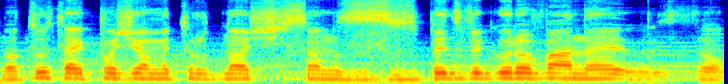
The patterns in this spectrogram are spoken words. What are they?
no tutaj poziomy trudności są zbyt wygórowane, no,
